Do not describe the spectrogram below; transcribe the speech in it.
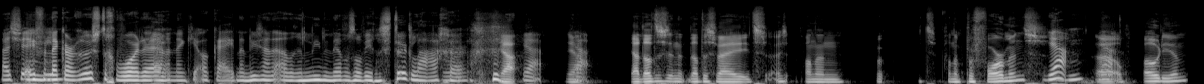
Laat je even Mhm. lekker rustig worden. Ja. En dan denk je, oké, nou nu zijn de adrenaline levels alweer een stuk lager. Ja. Ja, Ja. Ja. Dat, is een, dat is bij iets eh, van een, iets van een performance Ja, Mhm. eh, ja. op het podium. Maar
